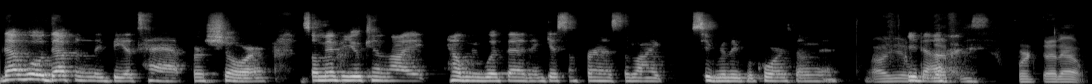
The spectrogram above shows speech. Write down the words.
that will definitely be a tab for sure. So maybe you can like help me with that and get some friends to like secretly record them and oh yeah you know. definitely work that out.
